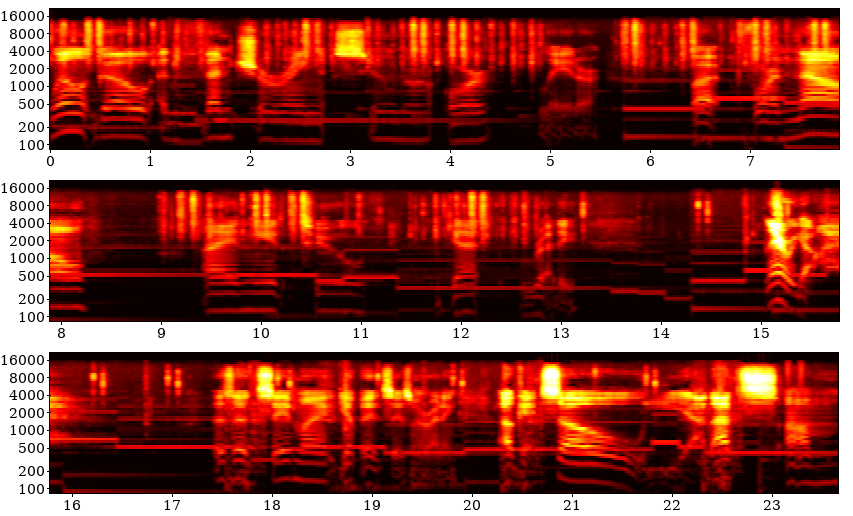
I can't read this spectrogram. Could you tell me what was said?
We'll go adventuring sooner or later. But for now, I need to get ready. There we go. Does it save my... Yep, it saves my writing. Okay, so... Yeah, that's, um,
